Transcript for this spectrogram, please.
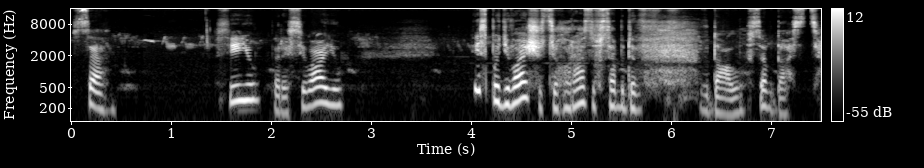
все. Сію, пересіваю. І сподіваюся, що цього разу все буде вдало, все вдасться.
